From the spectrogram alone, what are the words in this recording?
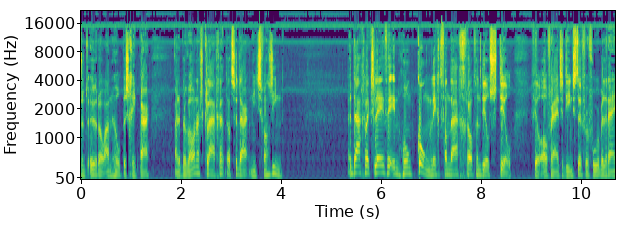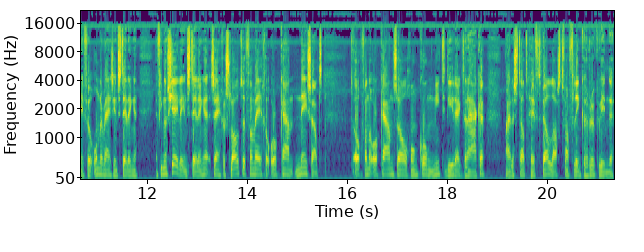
850.000 euro aan hulp beschikbaar. Maar de bewoners klagen dat ze daar niets van zien. Het dagelijks leven in Hongkong ligt vandaag grotendeels stil. Veel overheidsdiensten, vervoerbedrijven, onderwijsinstellingen en financiële instellingen zijn gesloten vanwege orkaan Nesat. Het oog van de orkaan zal Hongkong niet direct raken, maar de stad heeft wel last van flinke rukwinden.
